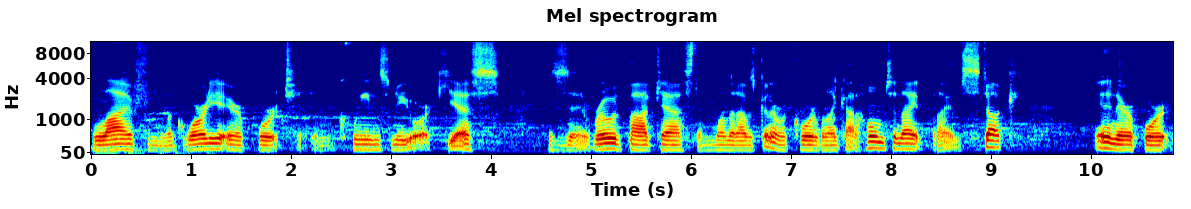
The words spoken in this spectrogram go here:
live from LaGuardia Airport in Queens, New York. Yes, this is a road podcast and one that I was going to record when I got home tonight, but I am stuck in an airport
